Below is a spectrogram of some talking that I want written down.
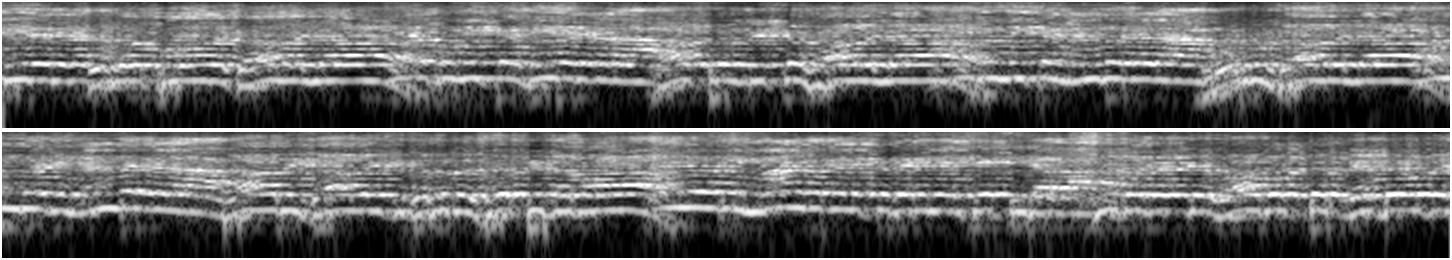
வீரர்கள் சிறப்பான காலையா சிறப்புமிக்க வீரர்களா ஆற்றல் மிக்க காலையா அறிவுமிக்க நண்பர்களா ஒரு காலையா ஒன்பது நண்பர்களா ஆறு காலைக்கு பெருமை சேர்த்திடவா கல்லூரி மாணவர்களுக்கு பெருமை சேர்த்திடவா சிவகங்கை மாவட்டம் நெட்டோட்டை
